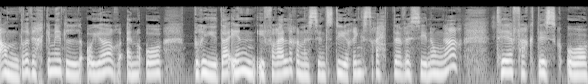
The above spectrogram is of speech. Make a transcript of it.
andre virkemiddel å gjøre enn å bryte inn i foreldrene sin styringsrett over sine unger, til faktisk å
